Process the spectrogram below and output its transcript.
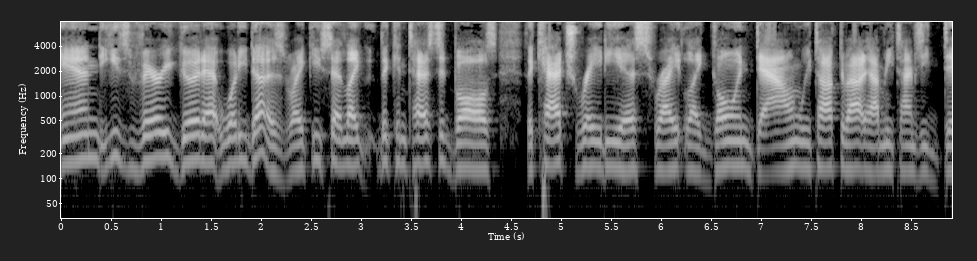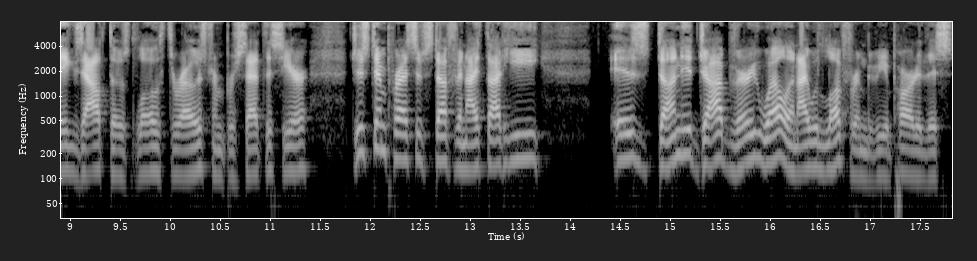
And he's very good at what he does. Like you said, like the contested balls, the catch radius, right? Like going down. We talked about how many times he digs out those low throws from Brissett this year. Just impressive stuff. And I thought he has done his job very well. And I would love for him to be a part of this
